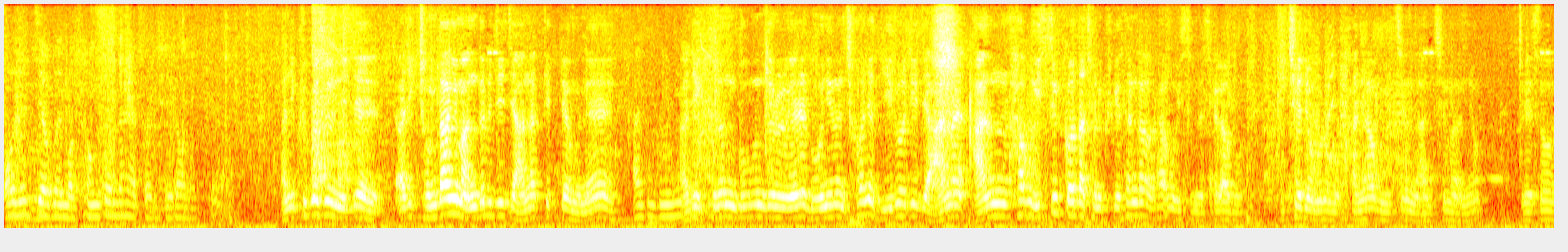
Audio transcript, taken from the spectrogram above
어느 지역은 뭐 경선을 할 건지 이런 것들 아니 그것은 이제 아직 정당이 만들어지지 않았기 때문에 아직 논의 아직 그런 부분들을 외에 논의는 전혀 이루어지지 않, 안 하고 있을 거다 저는 그렇게 생각을 하고 있습니다. 제가 뭐 구체적으로 뭐 관여하고 있지는 않지만요. 그래서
